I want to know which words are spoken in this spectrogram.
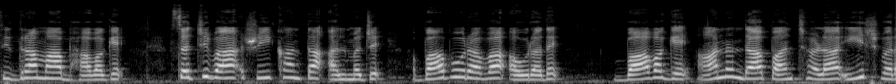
ಸಿದ್ರಾಮ ಭಾವಗೆ, ಸಚಿವ ಶ್ರೀಕಾಂತ ಅಲ್ಮಜೆ ಬಾಬುರಾವ, ಔರದೆ, ಬಾವಗೆ, ಆನಂದ, ಪಾಂಚಳ, ಈಶ್ವರ,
